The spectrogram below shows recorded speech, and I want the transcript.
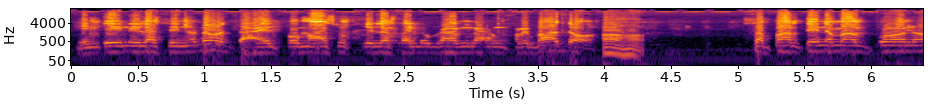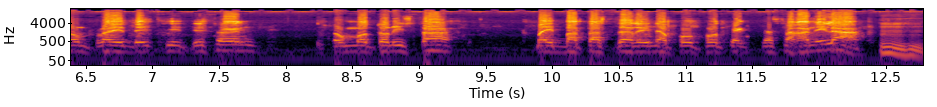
Hindi nila sinunod dahil pumasok sila sa lugar ng pribado. Oho. Sa parte naman po ng private citizen, itong motorista, may batas na rin na po protekta sa kanila. Mhm.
